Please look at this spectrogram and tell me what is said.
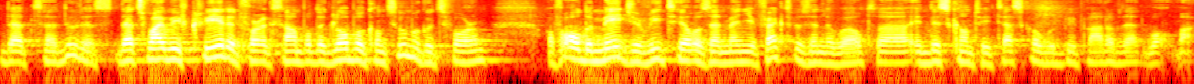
that uh, do this? That's why we've created, for example, the Global Consumer Goods Forum of all the major retailers and manufacturers in the world. Uh, in this country, Tesco would be part of that, Walmart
